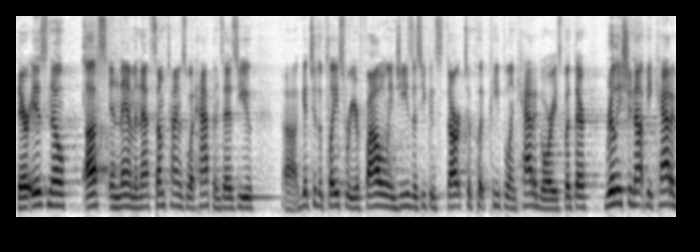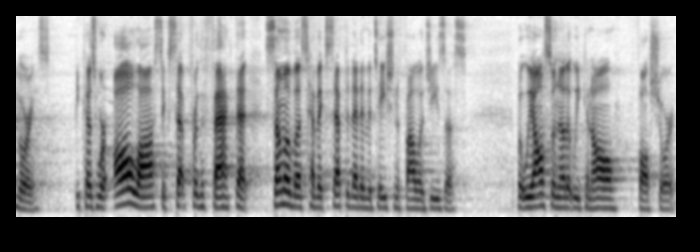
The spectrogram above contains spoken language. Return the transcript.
There is no us in them, and that's sometimes what happens as you uh, get to the place where you're following Jesus. You can start to put people in categories, but there really should not be categories because we're all lost except for the fact that some of us have accepted that invitation to follow Jesus. But we also know that we can all fall short.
